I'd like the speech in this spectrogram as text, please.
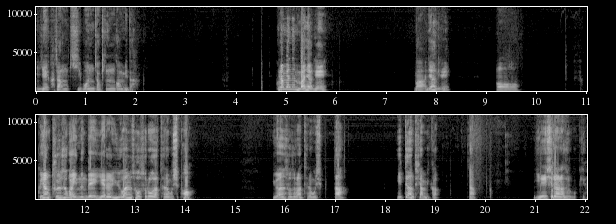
이게 가장 기본적인 겁니다. 그러면은 만약에 만약에 어 그냥 분수가 있는데 얘를 유한소수로 나타내고 싶어. 유한소수로 나타내고 싶다. 이때 어떻게 합니까? 자, 예시를 하나 들어볼게요.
